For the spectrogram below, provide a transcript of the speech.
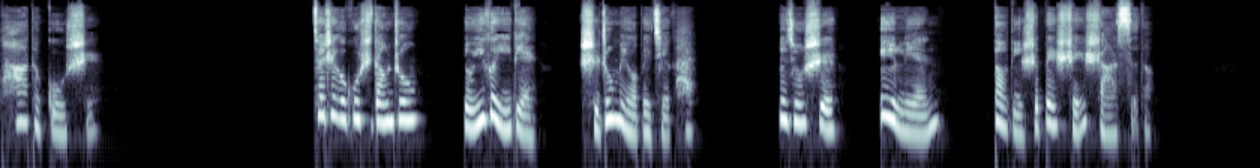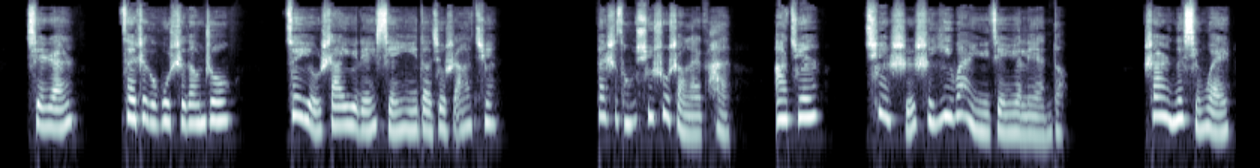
她的故事。在这个故事当中，有一个疑点始终没有被解开，那就是玉莲到底是被谁杀死的？显然，在这个故事当中，最有杀玉莲嫌疑的就是阿娟。但是从叙述上来看，阿娟确实是意外遇见玉莲的，杀人的行为。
